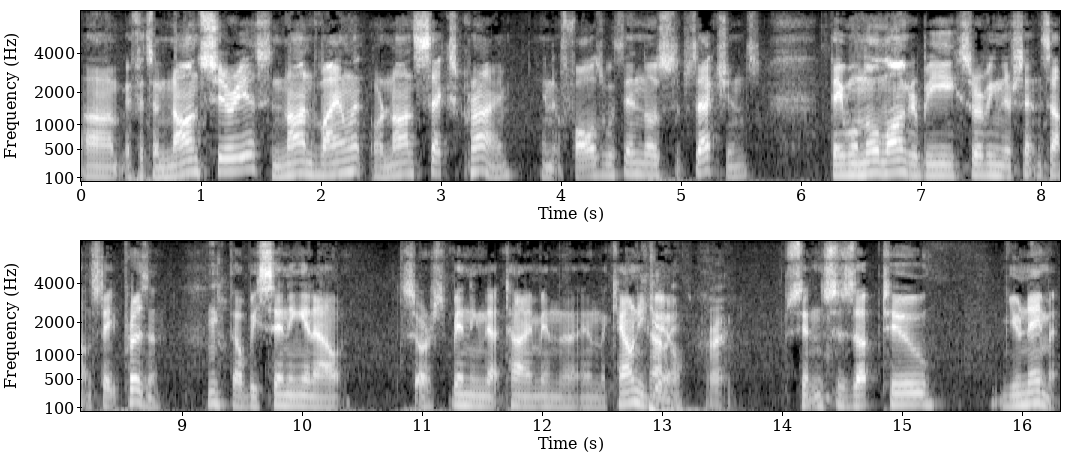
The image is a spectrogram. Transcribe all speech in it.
um, if it's a non-serious, non-violent, or non-sex crime, and it falls within those subsections, they will no longer be serving their sentence out in state prison. They'll be sending it out or spending that time in the in the county, County. jail. Right. Sentences up to you name it.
